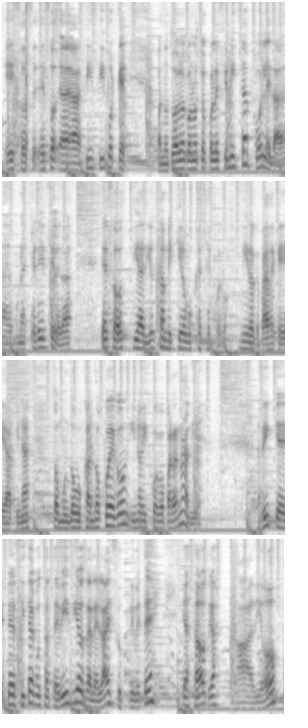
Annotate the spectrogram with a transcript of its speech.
Eso, eso, así sí, porque cuando tú hablas con otro coleccionista, pues le das una experiencia, le das eso, hostia, Dios también quiero buscar este juego. Y lo que pasa es que al final todo el mundo buscando juegos y no hay juego para nadie. Así que si te gusta este vídeo, dale like, suscríbete y hasta otra. Adiós.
